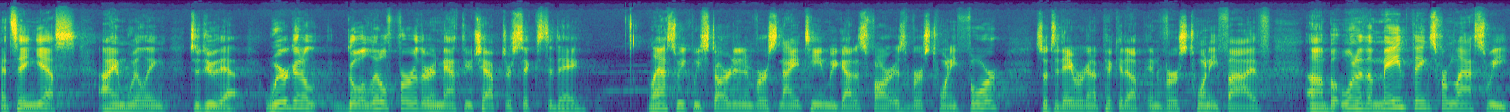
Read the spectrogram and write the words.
and saying, Yes, I am willing to do that? We're going to go a little further in Matthew chapter 6 today. Last week we started in verse 19, we got as far as verse 24. So today we're going to pick it up in verse 25. Um, but one of the main things from last week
